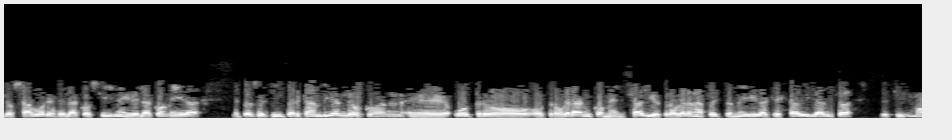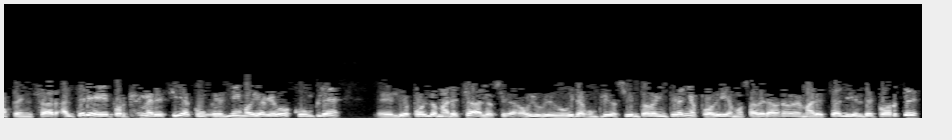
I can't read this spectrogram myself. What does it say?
los sabores de la cocina y de la comida. Entonces, intercambiando con eh, otro otro gran comensal y otro gran afecto en mi vida, que es Javi Lanza, decidimos pensar, alteré, ¿por qué merecía el mismo día que vos cumple eh, Leopoldo Marechal, o sea, hoy hubiera cumplido 120 años, podíamos haber hablado de Marechal y el deporte,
